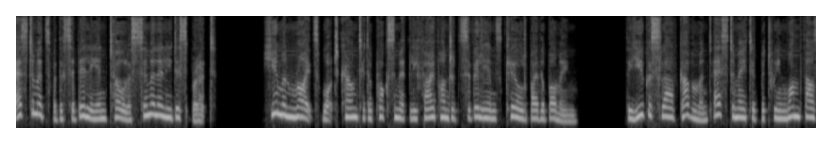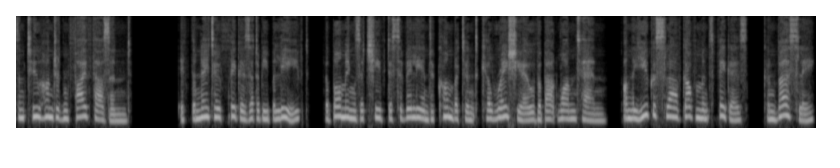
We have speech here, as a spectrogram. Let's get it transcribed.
Estimates for the civilian toll are similarly disparate. Human Rights Watch counted approximately 500 civilians killed by the bombing. The Yugoslav government estimated between 1,200 and 5,000. If the NATO figures are to be believed, the bombings achieved a civilian-to-combatant kill ratio of about 110. On the Yugoslav government's figures, Conversely,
